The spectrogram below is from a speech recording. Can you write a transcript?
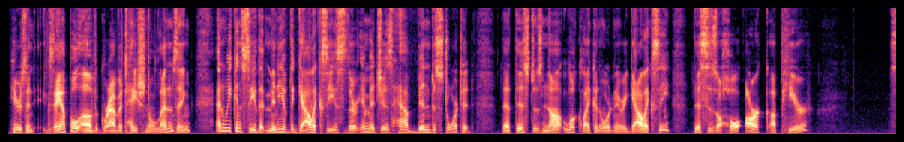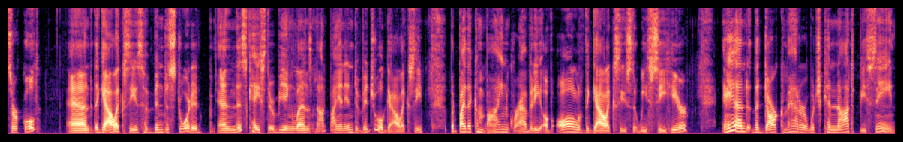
Here's an example of gravitational lensing. And we can see that many of the galaxies, their images have been distorted that this does not look like an ordinary galaxy. This is a whole arc up here circled and the galaxies have been distorted. And in this case, they're being lensed not by an individual galaxy, but by the combined gravity of all of the galaxies that we see here and the dark matter which cannot be seen.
